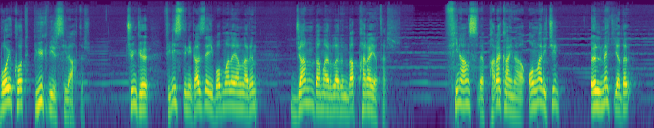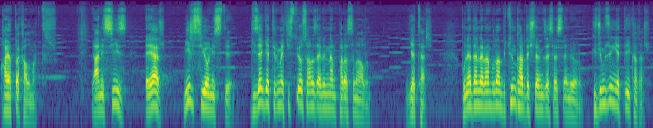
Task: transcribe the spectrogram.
boykot büyük bir silahtır. Çünkü Filistin'i, Gazze'yi bombalayanların can damarlarında para yatar. Finans ve para kaynağı onlar için ölmek ya da hayatta kalmaktır. Yani siz eğer bir Siyonisti dize getirmek istiyorsanız elinden parasını alın. Yeter. Bu nedenle ben buradan bütün kardeşlerimize sesleniyorum. Gücümüzün yettiği kadar.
